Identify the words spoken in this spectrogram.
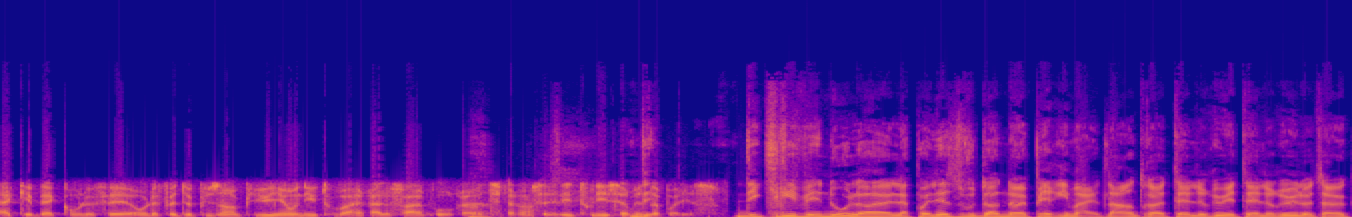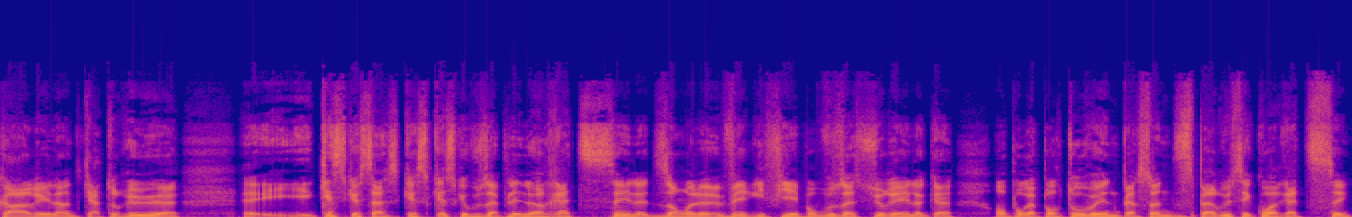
À Québec, on le fait, on le fait de plus en plus et on est ouvert à le faire pour euh, différencier tous les services de police. Décrivez-nous là, la police vous donne un périmètre là, entre telle rue et telle rue, là, un carré là, entre quatre rues. Euh, qu'est-ce que ça, qu'est-ce, qu'est-ce que vous appelez le ratisser, là, disons, le vérifier pour vous assurer là, qu'on pourrait pas retrouver une personne disparue? C'est quoi ratisser?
